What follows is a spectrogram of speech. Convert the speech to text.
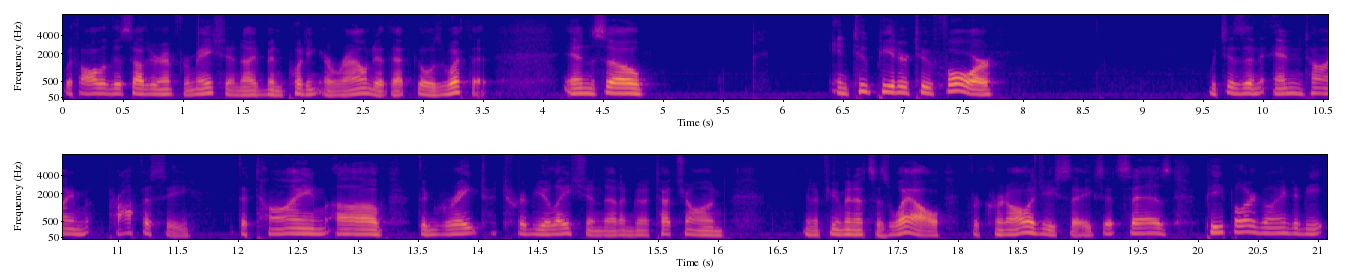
with all of this other information I've been putting around it that goes with it. And so in 2 Peter 2 4, which is an end time prophecy, the time of the great tribulation that I'm going to touch on in a few minutes as well, for chronology's sakes, it says people are going to be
